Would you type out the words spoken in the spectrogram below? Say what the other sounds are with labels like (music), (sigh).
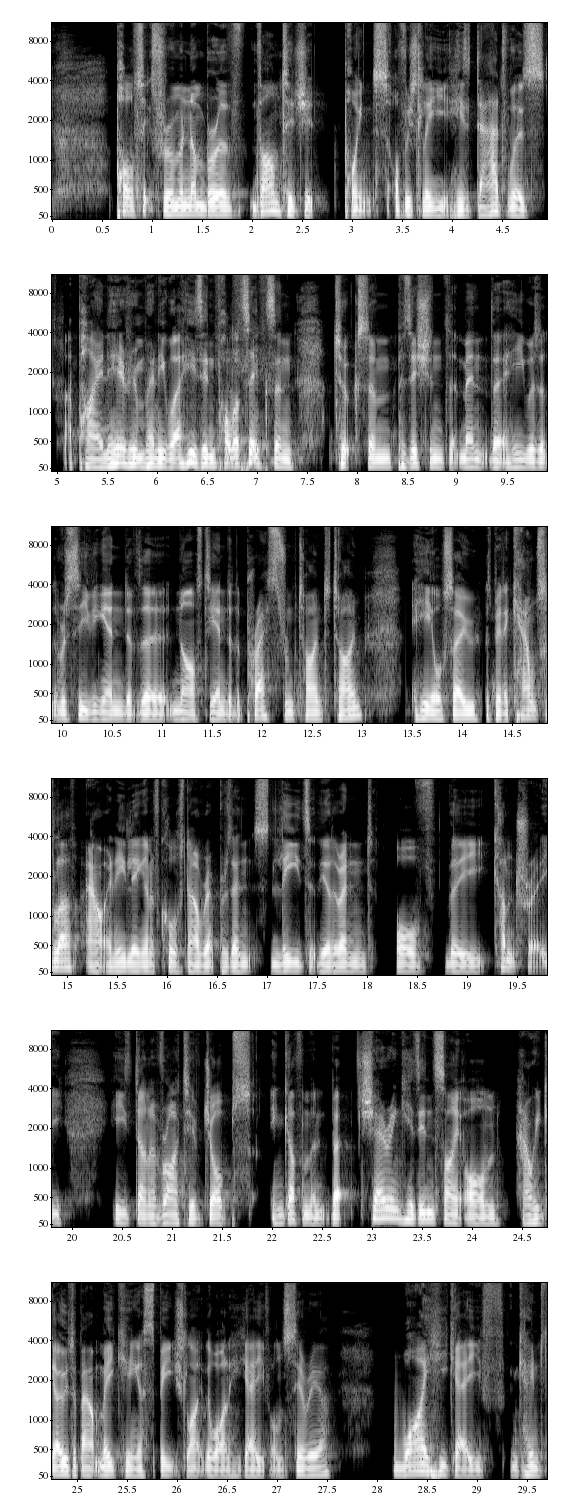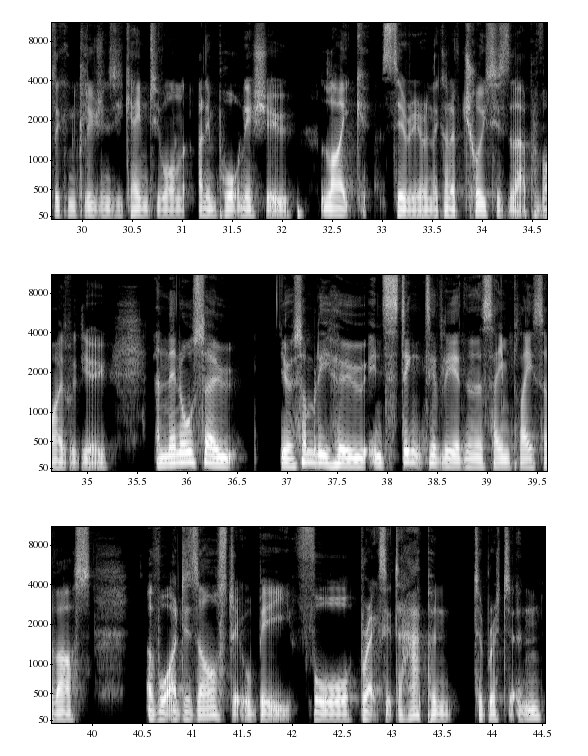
politics from a number of vantage points. Obviously, his dad was a pioneer in many ways in politics (laughs) and took some positions that meant that he was at the receiving end of the nasty end of the press from time to time. He also has been a councillor out in Ealing and, of course, now represents Leeds at the other end of the country. He's done a variety of jobs in government, but sharing his insight on how he goes about making a speech like the one he gave on Syria, why he gave and came to the conclusions he came to on an important issue like Syria and the kind of choices that that provides with you. And then also, you know, somebody who instinctively is in the same place of us of what a disaster it will be for Brexit to happen to Britain,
